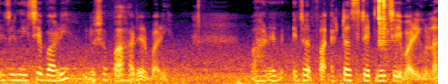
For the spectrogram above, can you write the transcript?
এই যে নিচে বাড়ি এগুলো সব পাহাড়ের বাড়ি। পাহাড়ের, এটা একটা স্টেপ নিচে এই বাড়িগুলা।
